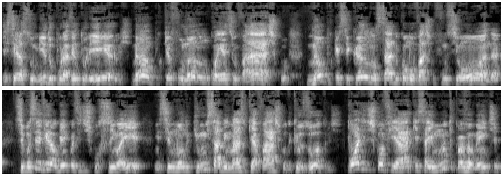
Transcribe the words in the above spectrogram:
de ser assumido por aventureiros, não, porque fulano não conhece o Vasco, não, porque ciclano não sabe como o Vasco funciona. Se você vir alguém com esse discursinho aí, insinuando que uns sabem mais do que é Vasco do que os outros, pode desconfiar que isso aí muito provavelmente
